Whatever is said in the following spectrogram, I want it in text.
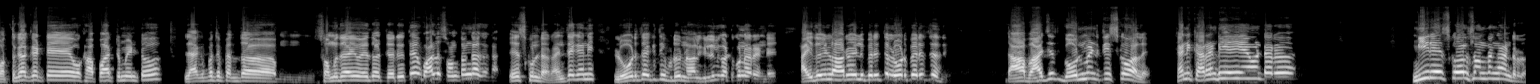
కొత్తగా కట్టే ఒక అపార్ట్మెంటో లేకపోతే పెద్ద సముదాయం ఏదో జరిగితే వాళ్ళు సొంతంగా వేసుకుంటారు. అంతేగాని లోడ్ తగ్గితే ఇప్పుడు నాలుగు ఇల్లులు కట్టుకున్నారండి. ఐదు ఇల్లు ఆరు ఇల్లు పెరిగితే లోడ్ పెరుగుతుంది. ఆ బాధ్యత గవర్నమెంట్ తీసుకోవాలి. కానీ కరెంట్ ఏమంటారు? మీరు వేసుకోవాలి సొంతంగా అంటారు.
